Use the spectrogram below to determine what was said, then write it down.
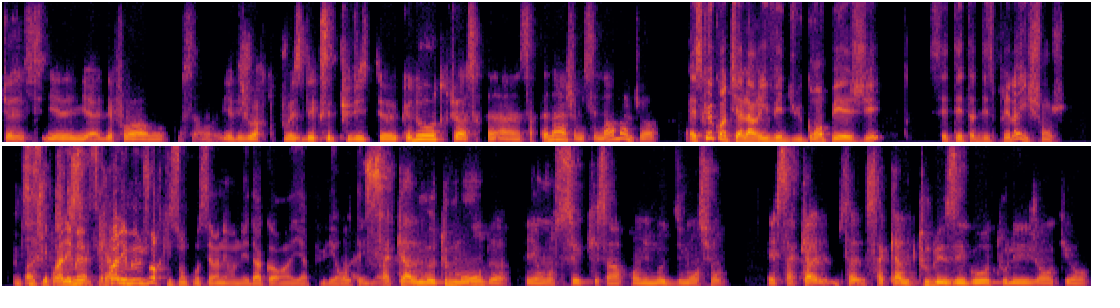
Tu vois, il y a, il y a des fois, on- il y a des joueurs qui pouvaient se vexer plus vite euh, que d'autres, tu vois, à un certain, à un certain âge, mais c'est normal, tu vois. Est-ce que quand il y a l'arrivée du grand PSG, cet état d'esprit-là, il change? Même si Ouais, ce pas, les mêmes, pas les mêmes joueurs qui sont concernés, on est d'accord. hein, Il n'y a plus les Roten. Ça calme tout le monde et on sait que ça va prendre une autre dimension. Et ça calme, ça, ça calme tous les égaux, tous les gens qui, ont,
